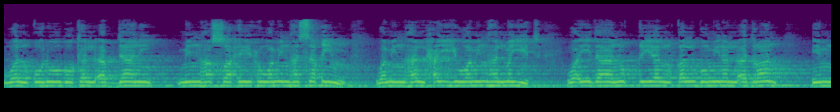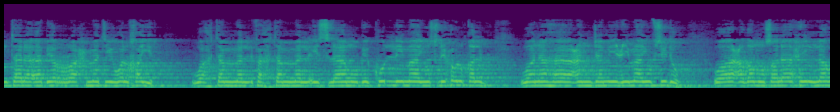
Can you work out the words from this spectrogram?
والقلوب كالأبدان منها الصحيح ومنها السقيم ومنها الحي ومنها الميت. وإذا نقي القلب من الأدران امتلأ بالرحمة والخير واهتم فاهتم الإسلام بكل ما يصلح القلب ونهى عن جميع ما يفسده وأعظم صلاح له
